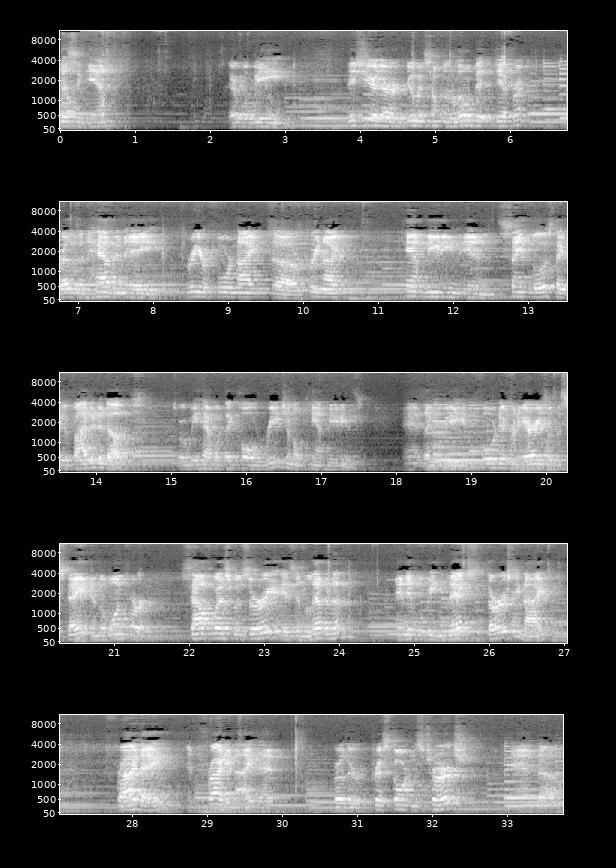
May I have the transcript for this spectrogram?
this again. There will be, this year they're doing something a little bit different. Rather than having a three or four night, uh, or three night camp meeting in St. Louis, they've divided it up. So we have what they call regional camp meetings. And they will be in four different areas of the state. And the one for Southwest Missouri is in Lebanon. And it will be next Thursday night, Friday, Friday night at Brother Chris Thornton's church. And uh,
